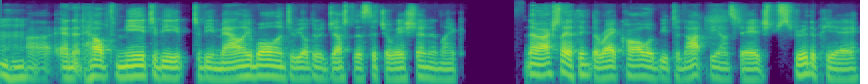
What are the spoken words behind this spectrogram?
Mhm. uh, and it helped me to be to be malleable and to be able to adjust to the situation and like no actually i think the right call would be to not be on stage screw the pa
